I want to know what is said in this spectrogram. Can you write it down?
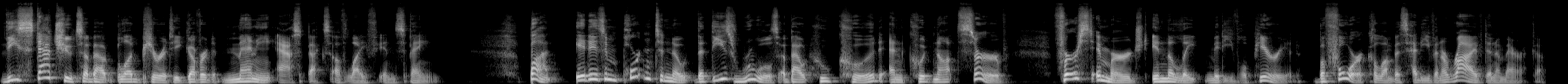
These statutes about blood purity governed many aspects of life in Spain. But it is important to note that these rules about who could and could not serve first emerged in the late medieval period, before Columbus had even arrived in America.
